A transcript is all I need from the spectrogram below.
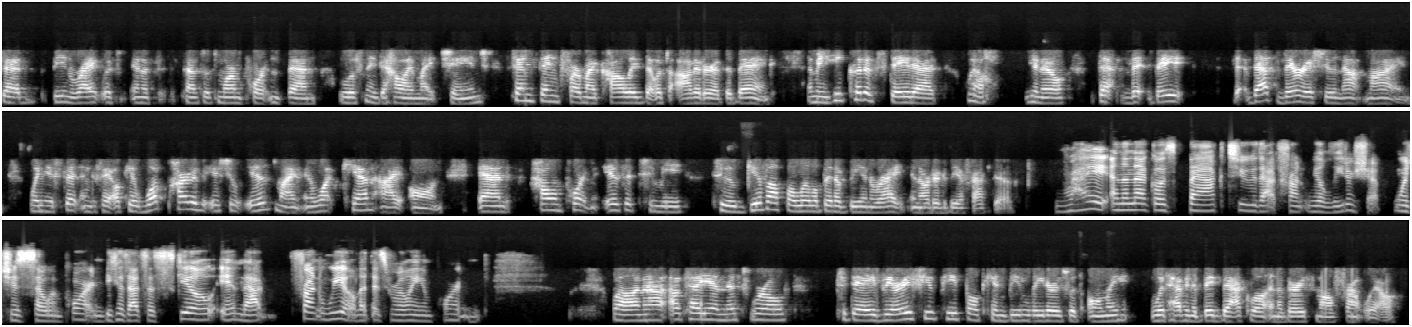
said being right was, in a sense, was more important than listening to how I might change. Same thing for my colleague that was the auditor at the bank. I mean, he could have stayed at, well, you know, that they, that's their issue, not mine. When you sit and say, okay, what part of the issue is mine and what can I own? And how important is it to me to give up a little bit of being right in order to be effective? Right. And then that goes back to that front wheel leadership, which is so important because that's a skill in that front wheel that that's really important. Well, and I'll tell you in this world today, very few people can be leaders with only with having a big back wheel and a very small front wheel.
